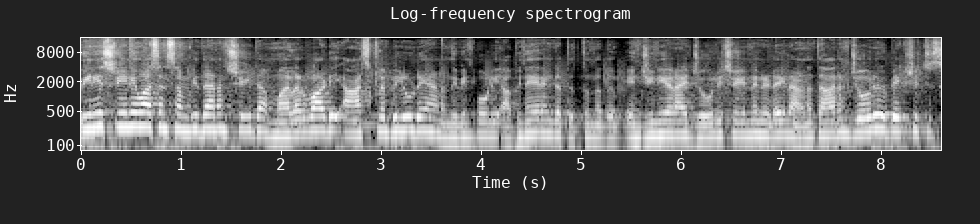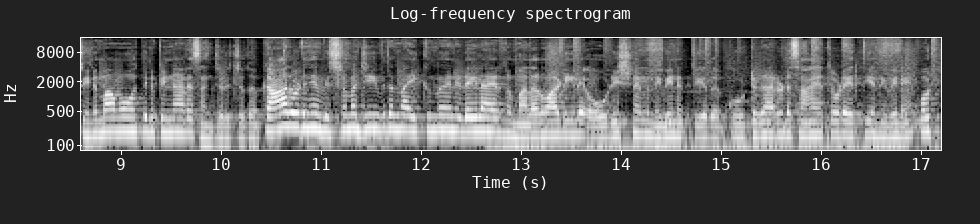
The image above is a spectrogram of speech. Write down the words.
വിനീത് ശ്രീനിവാസൻ സംവിധാനം ചെയ്ത മലർവാടി ആർട്സ് ക്ലബിലൂടെയാണ് നിവിൻ പോളി അഭിനയരംഗത്തെത്തുന്നത് എഞ്ചിനീയറായി ജോലി ചെയ്യുന്നതിനിടയിലാണ് താരം ജോലി ഉപേക്ഷിച്ച് സിനിമാ മോഹത്തിന് പിന്നാലെ സഞ്ചരിച്ചത്. കാലൊടിഞ്ഞ് വിശ്രമ ജീവിതം നയിക്കുന്നതിനിടയിലായിരുന്നു മലർവാടിയിലെ ഓഡിഷനിൽ നിവിൻ എത്തിയത്. കൂട്ടുകാരുടെ സഹായത്തോടെ എത്തിയ നിവിനെ ഒറ്റ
